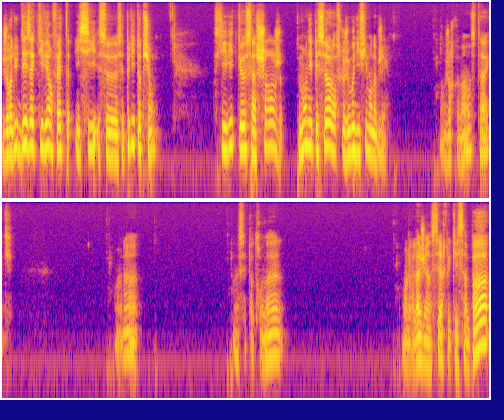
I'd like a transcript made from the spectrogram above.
J'aurais dû désactiver en fait ici cette petite option, ce qui évite que ça change mon épaisseur lorsque je modifie mon objet. Donc je recommence, tac. Voilà. C'est pas trop mal. Voilà, là j'ai un cercle qui est sympa.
